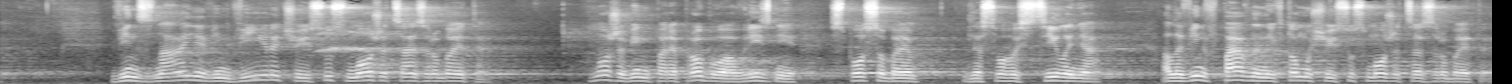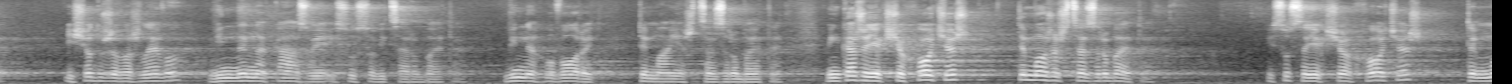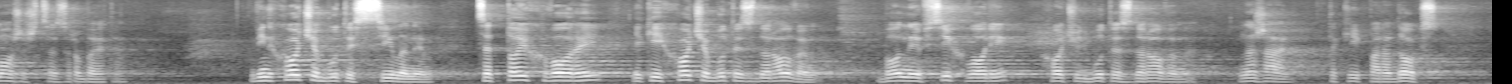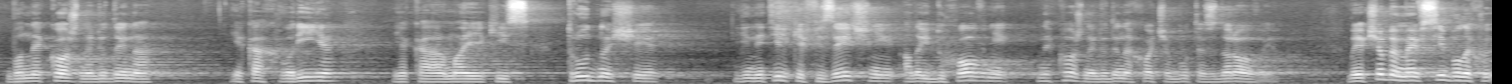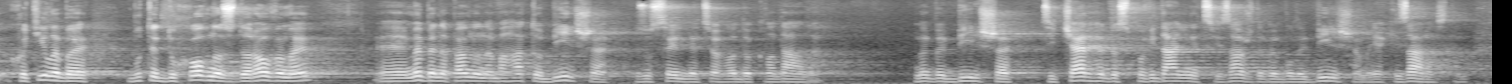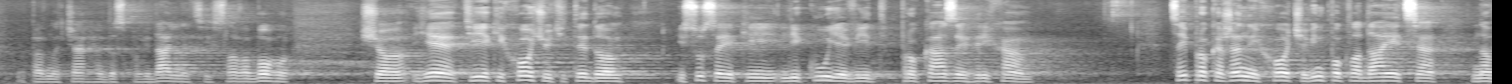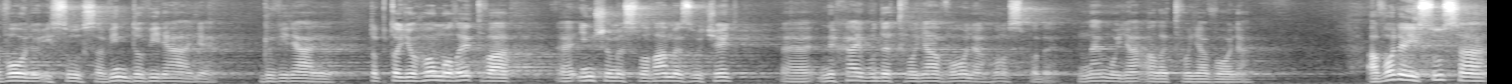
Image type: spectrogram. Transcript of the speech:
Він знає, він вірить, що Ісус може це зробити. Може, Він перепробував різні способи для свого зцілення, але Він впевнений в тому, що Ісус може це зробити. І що дуже важливо, Він не наказує Ісусові це робити. Він не говорить, ти маєш це зробити. Він каже, якщо хочеш, ти можеш це зробити. Ісусе, якщо хочеш, ти можеш це зробити. Він хоче бути зціленим. Це той хворий, який хоче бути здоровим, бо не всі хворі хочуть бути здоровими. На жаль, такий парадокс, бо не кожна людина, яка хворіє, яка має якісь труднощі, і не тільки фізичні, але й духовні, не кожна людина хоче бути здоровою. Бо якщо б ми всі були, хотіли би бути духовно здоровими, е, ми би, напевно, набагато більше зусиль для цього докладали. Ми би більше, ці черги до сповідальниці завжди би були більшими, як і зараз. Там, напевно, черги до сповідальниці. Слава Богу, що є ті, які хочуть йти до Ісуса, який лікує від прокази гріха. Цей прокажений хоче, Він покладається на волю Ісуса, Він довіряє, довіряє. Тобто Його молитва, е, іншими словами, звучить, е, нехай буде Твоя воля, Господи, не моя, але Твоя воля. А воля Ісуса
